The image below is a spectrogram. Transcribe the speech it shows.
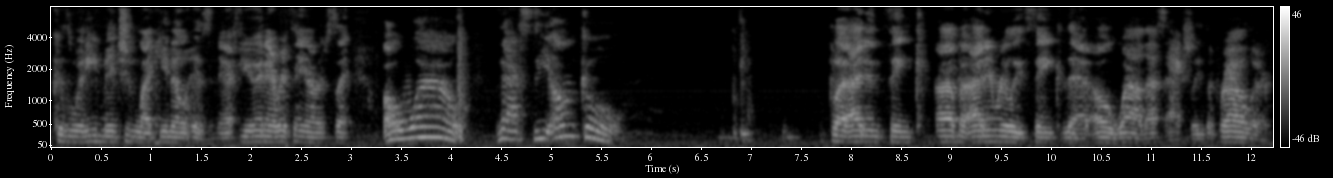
Because when he mentioned like you know his nephew and everything, I was like, oh wow, that's the uncle. But I didn't think, uh, but I didn't really think that. Oh wow, that's actually the Prowler.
